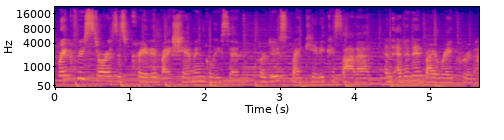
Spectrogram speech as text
Break Free Stories is created by Shannon Gleason, produced by Katie Casada, and edited by Ray Kruna.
